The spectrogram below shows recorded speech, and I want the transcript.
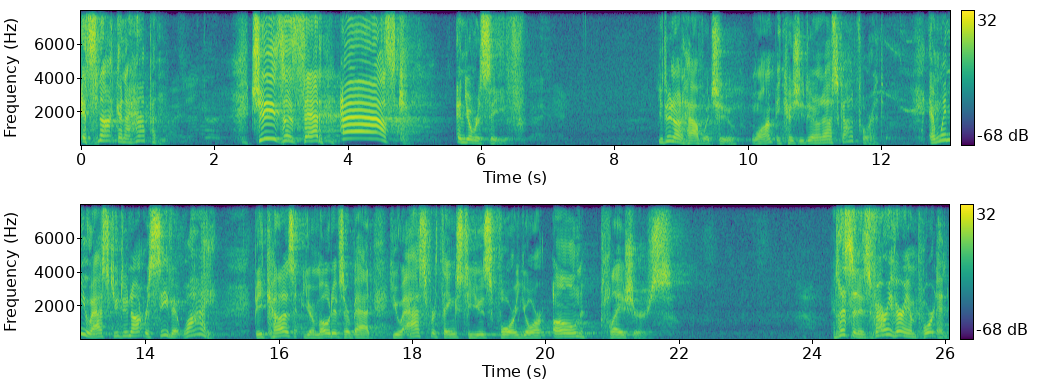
it's not going to happen. Jesus said, Ask and you'll receive. You do not have what you want because you do not ask God for it. And when you ask, you do not receive it. Why? Because your motives are bad. You ask for things to use for your own pleasures. Listen, it's very, very important.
